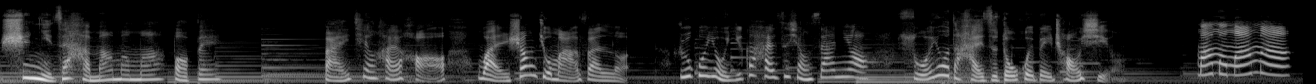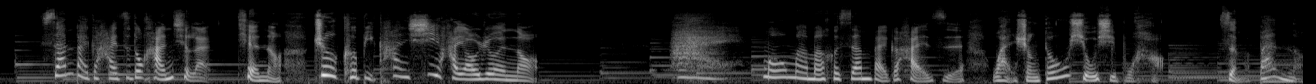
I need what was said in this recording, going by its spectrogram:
是你在喊妈妈吗，宝贝？”白天还好，晚上就麻烦了。如果有一个孩子想撒尿，所有的孩子都会被吵醒。妈妈，妈妈！三百个孩子都喊起来。天哪，这可比看戏还要热闹。唉，猫妈妈和三百个孩子晚上都休息不好，怎么办呢？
